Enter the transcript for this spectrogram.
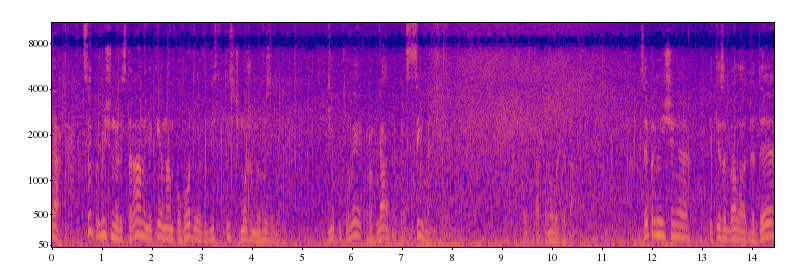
Так, це приміщення ресторану, яке нам погодили за 200 тисяч, можемо його забрати. Воно кутове, проглядне, красиве. Ось так воно виглядає. Це приміщення, яке забрала ДД,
